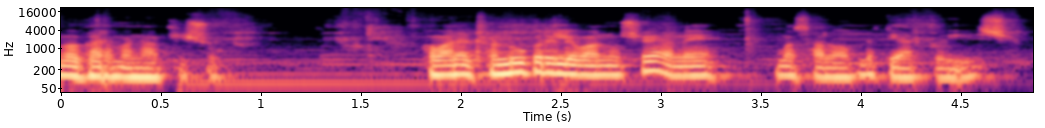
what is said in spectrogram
વઘારમાં નાખીશું. હવે આને ઠંડુ કરી લેવાનું છે અને મસાલો આપણે તૈયાર કરીએ છીએ.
